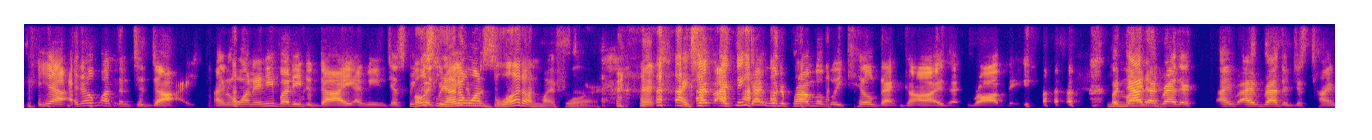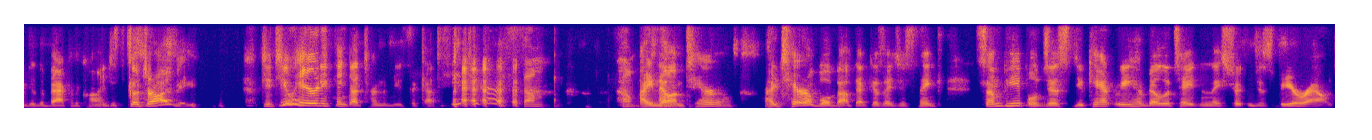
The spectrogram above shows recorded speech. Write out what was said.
Yeah, I don't want them to die. I don't want anybody to die. I mean, just because Mostly, I don't want mis- blood on my floor. Except I think I would have probably killed that guy that robbed me. but that. I'd rather I, I'd rather just tie him to the back of the car and just go driving. Did you hear anything? I turned the music up. You do have a thump, thump, I know thump. I'm terrible. I'm terrible about that because I just think some people just you can't rehabilitate and they shouldn't just be around.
